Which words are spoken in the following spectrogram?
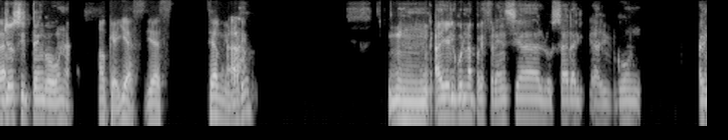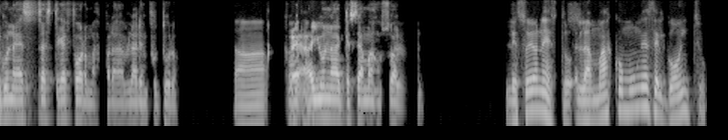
Yo sí tengo una. Okay, yes, yes. Tell me, Ah, Mario. mm, ¿Hay alguna preferencia al usar al- algún, alguna de esas tres formas para hablar en futuro? Ok. Hay una que sea más usual. Le soy honesto, la más común es el going to,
